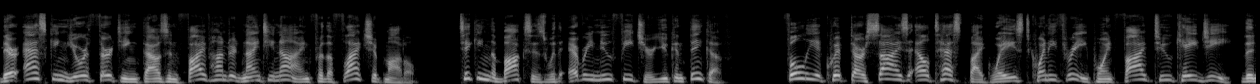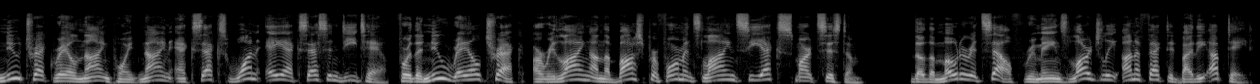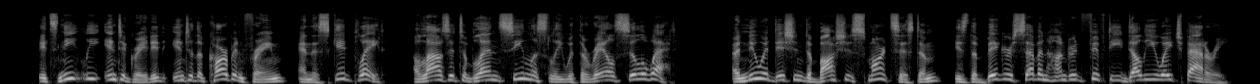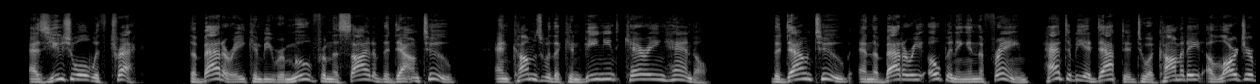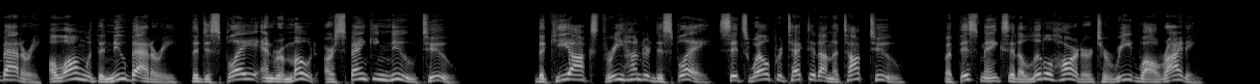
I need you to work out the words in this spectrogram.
They're asking your 13,599 for the flagship model, ticking the boxes with every new feature you can think of. Fully equipped our size L test bike weighs 23.52 kg. The new Trek Rail 9.9 XX1 AXS in detail. For the new Rail Trek are relying on the Bosch Performance Line CX Smart System. Though the motor itself remains largely unaffected by the update, it's neatly integrated into the carbon frame and the skid plate allows it to blend seamlessly with the rail's silhouette. A new addition to Bosch's smart system is the bigger 750 WH battery. As usual with Trek, the battery can be removed from the side of the down tube and comes with a convenient carrying handle. The down tube and the battery opening in the frame had to be adapted to accommodate a larger battery. Along with the new battery, the display and remote are spanking new too. The Kiox 300 display sits well protected on the top too, but this makes it a little harder to read while riding.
